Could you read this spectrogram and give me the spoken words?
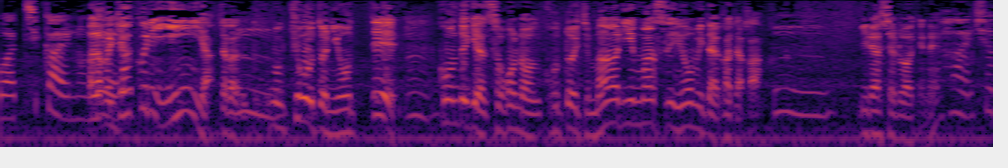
は近いので。あだから逆にいいんや。だから、京都におって、うんこの時はそこの骨董市回りますよ、みたいな方が。いらっしゃるわけね。はい。出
